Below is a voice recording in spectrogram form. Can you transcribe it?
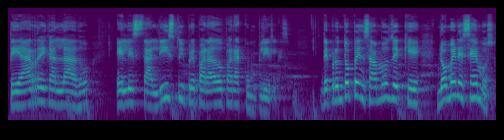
te ha regalado, Él está listo y preparado para cumplirlas. De pronto pensamos de que no merecemos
